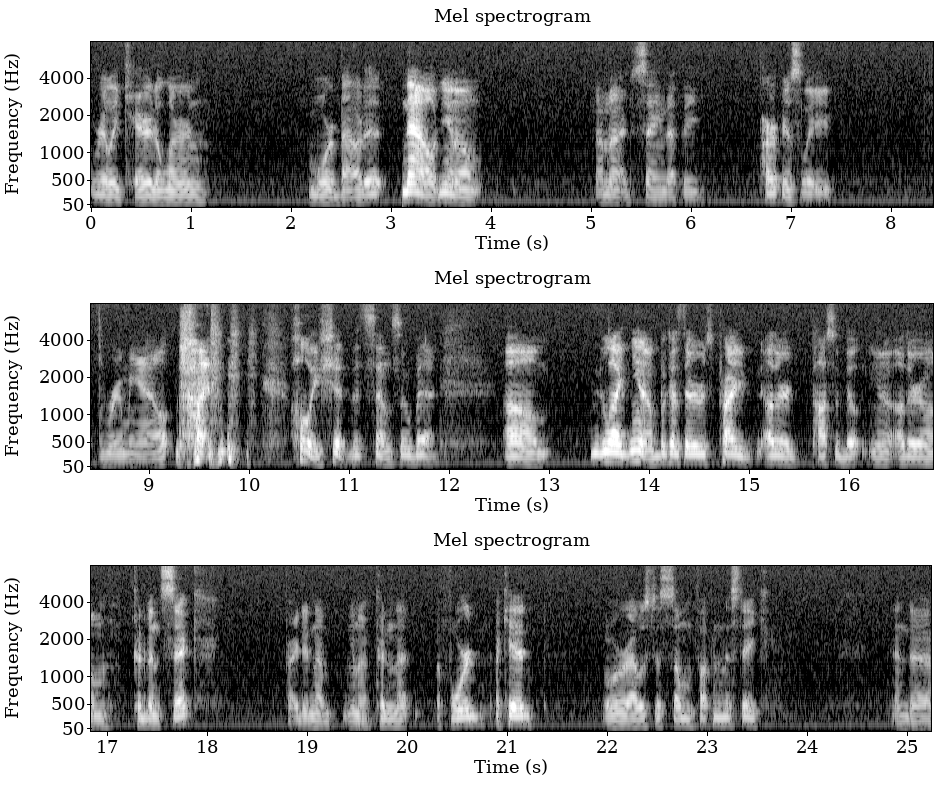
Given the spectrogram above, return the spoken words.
really care to learn more about it. Now, you know, I'm not saying that they purposely threw me out, but holy shit, that sounds so bad. Um, like you know, because there was probably other possibility, you know, other um could have been sick. Probably didn't have, you know, couldn't afford a kid, or I was just some fucking mistake. And uh,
